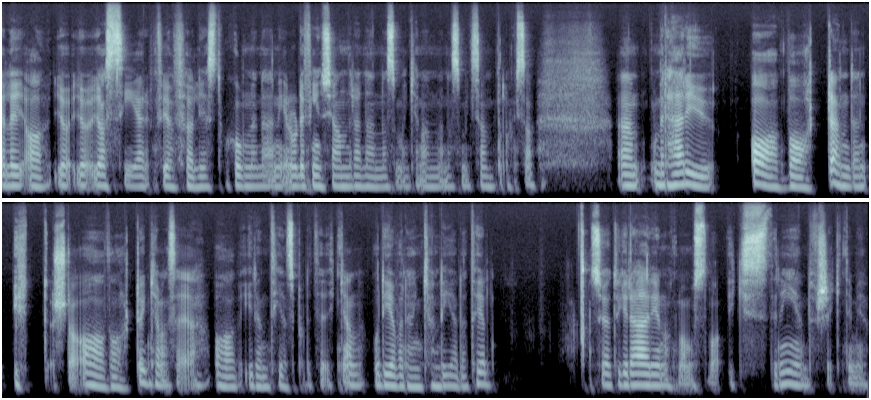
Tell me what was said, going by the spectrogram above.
eller ja, jag, jag ser, för jag följer situationen där nere och det finns ju andra länder som man kan använda som exempel också. Ehm, men det här är ju avarten, den yttersta avarten kan man säga, av identitetspolitiken och det är vad den kan leda till. Så jag tycker det här är något man måste vara extremt försiktig med.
